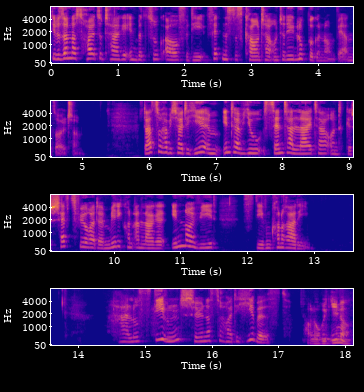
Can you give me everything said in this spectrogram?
die besonders heutzutage in Bezug auf die Fitness-Discounter unter die Lupe genommen werden sollte. Dazu habe ich heute hier im Interview Centerleiter und Geschäftsführer der Medicon-Anlage in Neuwied, Steven Konradi. Hallo Steven, schön, dass du heute hier bist. Hallo Regina.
